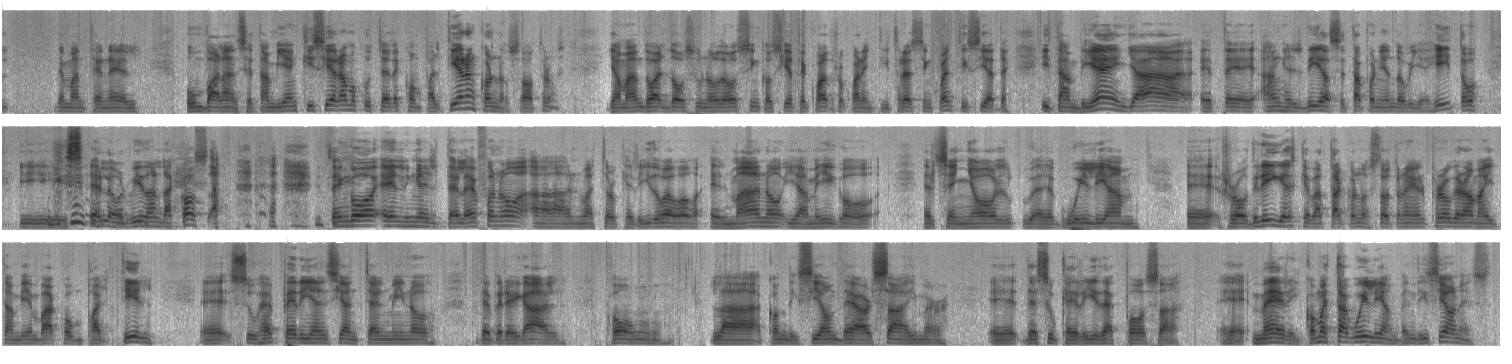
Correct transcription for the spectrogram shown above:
de mantener un balance. También quisiéramos que ustedes compartieran con nosotros llamando al 212-574-4357. Y también ya este Ángel Díaz se está poniendo viejito y se le olvidan las cosas. Tengo en el teléfono a nuestro querido hermano y amigo el señor eh, William eh, Rodríguez, que va a estar con nosotros en el programa y también va a compartir sus experiencias en términos de bregar con la condición de Alzheimer de su querida esposa Mary. ¿Cómo está William? Bendiciones.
